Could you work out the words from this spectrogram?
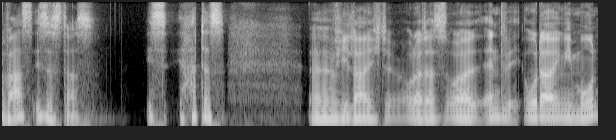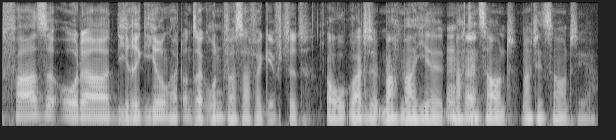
Was ist es das? Ist, hat das. ähm, Vielleicht. Oder das, oder oder irgendwie Mondphase oder die Regierung hat unser Grundwasser vergiftet. oh, warte, mach mal hier, mach den Sound, mach den Sound hier.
